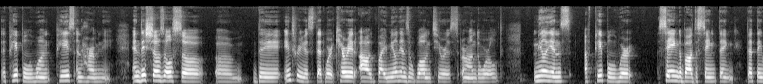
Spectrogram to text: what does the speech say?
the people want peace and harmony. And this shows also um, the interviews that were carried out by millions of volunteers around the world. Millions of people were saying about the same thing, that they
